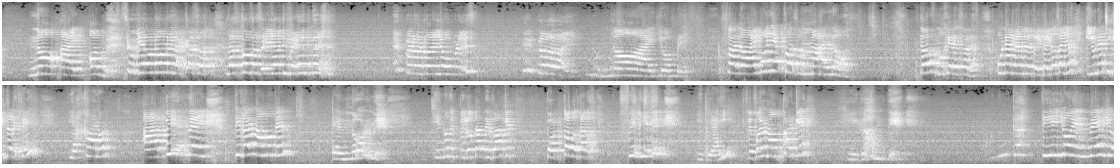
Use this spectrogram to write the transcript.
No hay hombres. Si hubiera un hombre en la casa, las cosas serían diferentes. Pero no hay hombres. No hay. No hay hombres. Solo hay muñecos malos. Dos mujeres solas. Una grande de 32 años y una chiquita de 6 viajaron a Disney. Llegaron a un hotel enorme, lleno de pelotas de básquet por todos lados. Felices. Y de ahí se fueron a un parque gigante con un castillo en medio.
